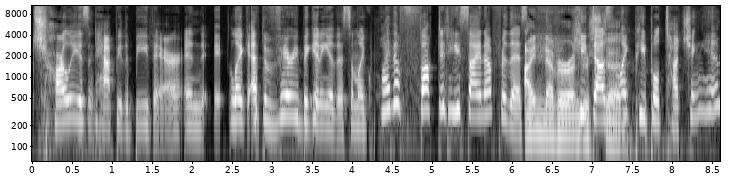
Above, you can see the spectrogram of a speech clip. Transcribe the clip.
Charlie isn't happy to be there. And it- like at the very beginning of this, I'm like, why the fuck did he sign up for this? I never understood. he doesn't like people touching him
